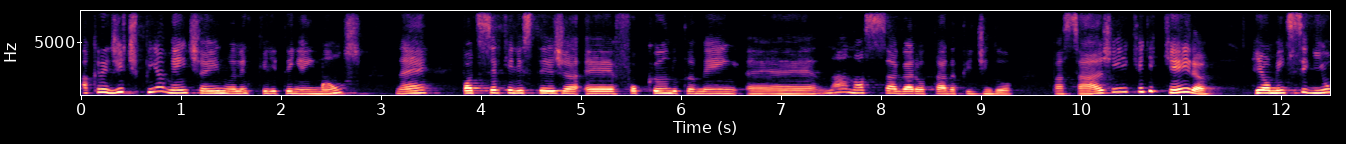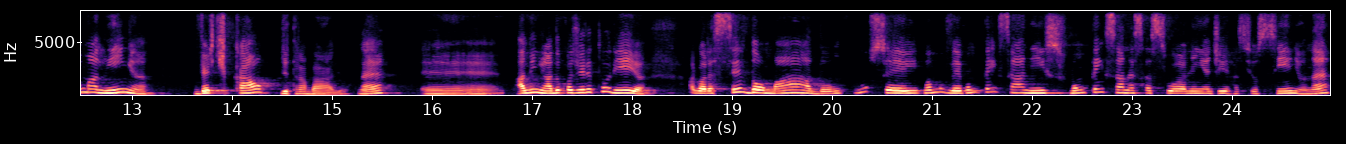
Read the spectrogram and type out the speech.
acredite piamente aí no elenco que ele tenha em mãos, né? Pode ser que ele esteja é, focando também é, na nossa garotada pedindo passagem e que ele queira realmente seguir uma linha vertical de trabalho, né? É, alinhado com a diretoria. Agora, ser domado, não sei, vamos ver, vamos pensar nisso, vamos pensar nessa sua linha de raciocínio, né?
